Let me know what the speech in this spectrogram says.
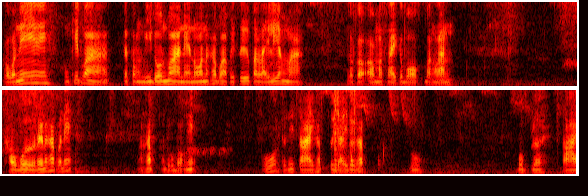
ก็วันนี้ผมคิดว่าจะต้องมีโดนว่าแน่นอนนะครับ ว่าไปซื้อปลาไหลเลี้ยงมา แล้วก็เอามาใส่กระบอกบางรันเข้าเวอร์เลยนะครับวันนี้นะครับมาดูกระบอกนี้ โอ้ตัวนี้ตายครับตัวใหญ่เลยครับ ดูบุบเลยตาย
